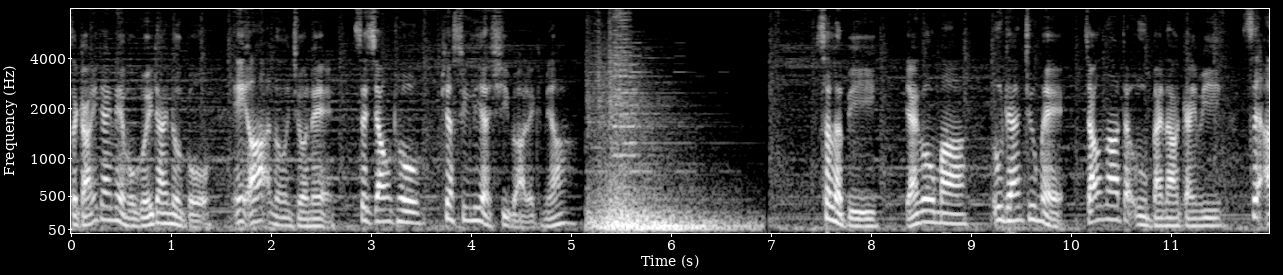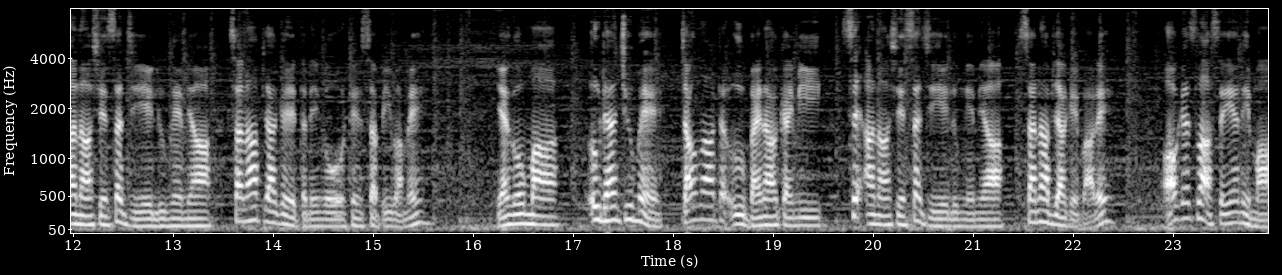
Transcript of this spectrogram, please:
စကိုင်းတိုင်းနဲ့မကွေးတိုင်းတို့ကိုအင်အားအလွန်ကျွံနဲ့စစ်ကြောင်းထိုးဖျက်ဆီးလျက်ရှိပါတယ်ခင်ဗျာ။ ဆက်လက်ပြီးရန်ကုန်မှာဥဒန်းကျူးမဲ့ចောင်းသားတအူဘန်နာကင်ပြီးစစ်အာဏာရှင်စက်ကြီးရဲ့လူငယ်များဆန္ဒပြခဲ့တဲ့တဲ့တင်ကိုတင်ဆက်ပေးပါမယ်။ရန်ကုန်မှာဥဒန်းကျူးမဲ့ចောင်းသားတအူဘန်နာကင်ပြီးစစ်အာဏာရှင်စက်ကြီးရဲ့လူငယ်များဆန္ဒပြခဲ့ပါတယ်။ဩဂတ်စ်လ10ရက်နေ့မှာ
